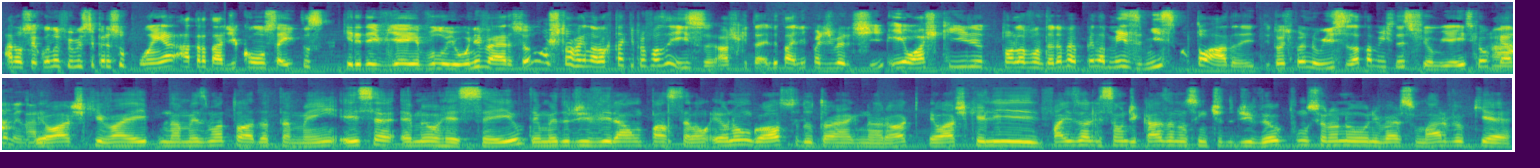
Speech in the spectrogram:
A não ser quando o filme se pressuponha a tratar de conceitos que ele devia evoluir o universo. Eu não acho que o Thor Ragnarok tá aqui pra fazer isso. Eu acho que tá, ele tá ali pra divertir. E eu acho que o Thor Levantando vai pela mesmíssima toada. E tô esperando isso exatamente desse filme. E é isso que eu ah, quero mesmo. Eu acho que vai na mesma toada também. Esse é, é, meu receio. Tenho medo de virar um pastelão. Eu não gosto do Thor Ragnarok. Eu acho que ele faz a lição de casa no sentido de ver o que funcionou no universo Marvel, que é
